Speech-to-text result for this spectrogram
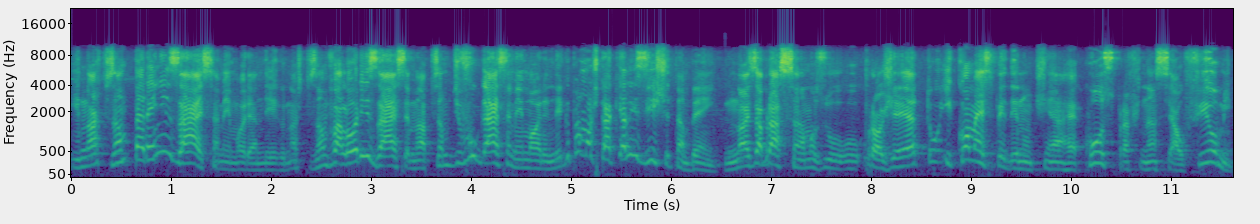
E nós precisamos perenizar essa memória negra, nós precisamos valorizar essa, nós precisamos divulgar essa memória negra para mostrar que ela existe também. Nós abraçamos o, o projeto e como a SPD não tinha recurso para financiar o filme,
